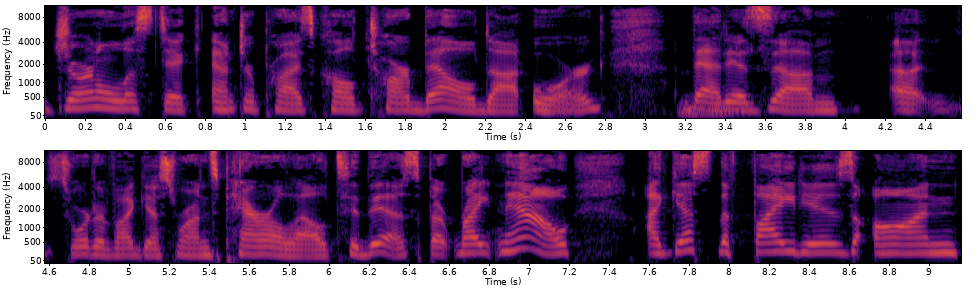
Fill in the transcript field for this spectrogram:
journalistic enterprise called tarbell.org that is um, uh, sort of, I guess, runs parallel to this. But right now, I guess the fight is on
